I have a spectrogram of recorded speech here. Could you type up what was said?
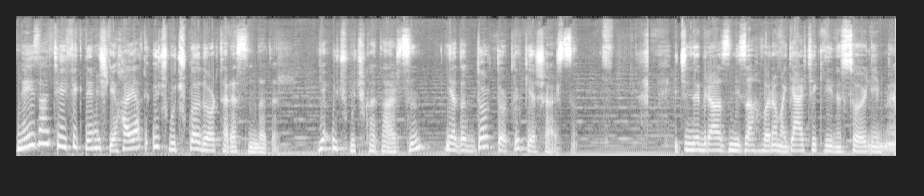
Neyzen Tevfik demiş ki hayat 3,5 ile 4 arasındadır. Ya 3,5 atarsın ya da 4 dörtlük yaşarsın. İçinde biraz mizah var ama gerçekliğini söyleyeyim mi?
